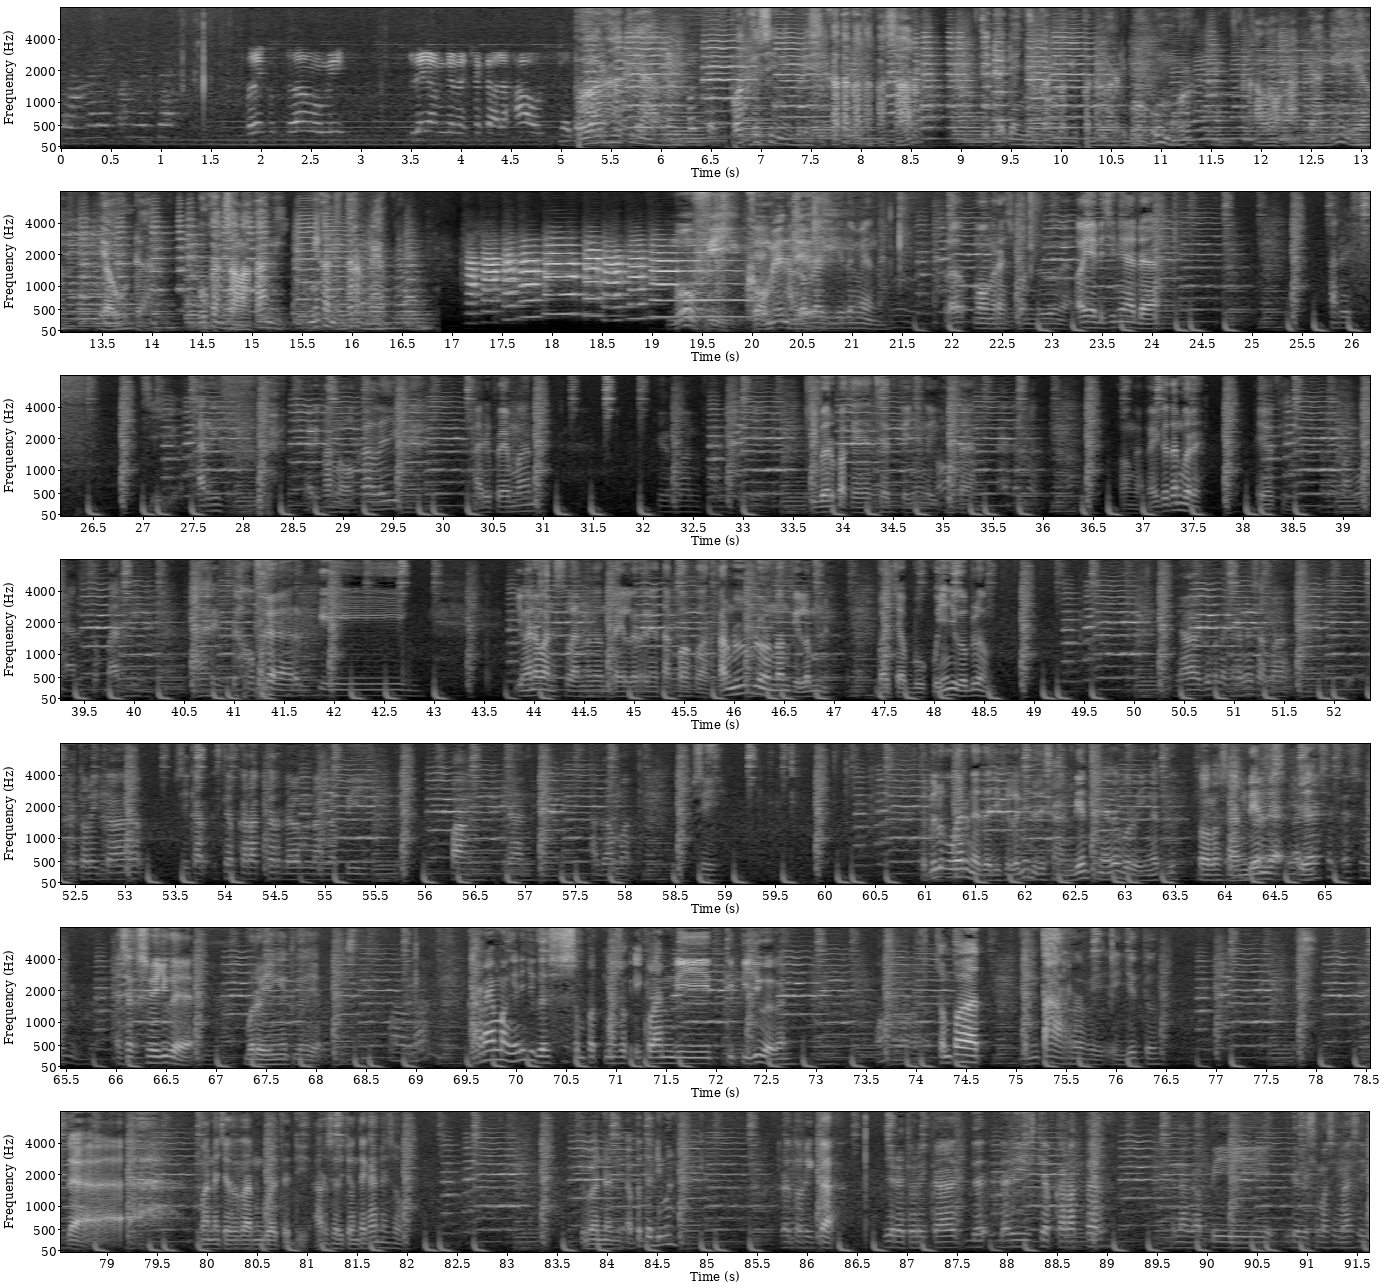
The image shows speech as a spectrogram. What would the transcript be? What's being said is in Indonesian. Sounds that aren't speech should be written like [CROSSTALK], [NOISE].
Assalamualaikum Yusuf. Waalaikumsalam Umi. Today I'm gonna check out a house. that- Perhatian, podcast ini berisi kata-kata kasar, tidak dianjurkan bagi pendengar di bawah umur. Kalau anda ngeyel, ya udah, bukan salah kami. Ini kan internet. Movie Anggaplah commentary. segitu men. Lo mau ngerespon dulu nggak? Oh ya di sini ada Arif. Arif. Arifan lokal aja. Arif Preman. Hilman Farisi Kibar pakai headset kayaknya nggak ikutan. Oh nggak nggak ikutan bar? Ya oke. nama Arif Dok Barking Arif Dok Barking. Gimana man setelah nonton trailernya Takwa Keluar? Kan belum belum nonton film nih. Baca bukunya juga belum. ya gue penasarannya sama retorika si kar- setiap karakter dalam menanggapi pang dan agama Tapi lu aware nggak tadi filmnya dari Sandian ternyata baru ingat gue. Kalau Sandian ya, ya. SSW juga SXW juga ya? Baru inget gue ya. Karena emang ini juga sempat masuk iklan di TV juga kan? Sempet bentar tapi ya gitu. Dah, mana catatan gue tadi? Harus ada contekannya sob. Gimana nih? Apa tadi man? Retorika. ya retorika da- dari setiap karakter menanggapi idealisme masing-masing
